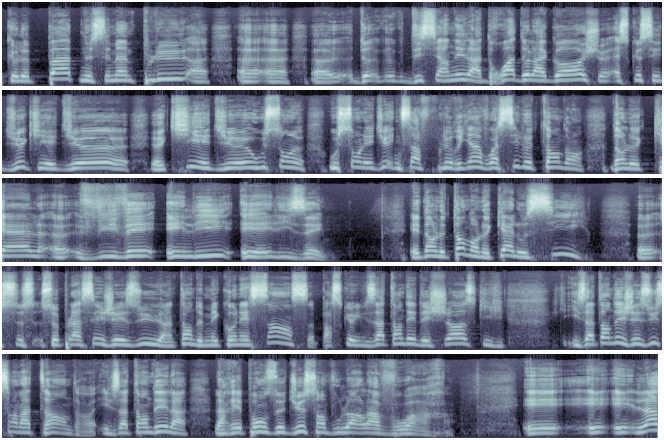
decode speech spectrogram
que le peuple ne sait même plus discerner la droite de la gauche. Est-ce que c'est Dieu qui est Dieu Qui est Dieu où sont, où sont les dieux? Ils ne savent plus rien. Voici le temps dans, dans lequel vivaient Élie et Élisée. Et dans le temps dans lequel aussi euh, se, plaçait Jésus, un temps de méconnaissance, parce qu'ils attendaient des choses, ils attendaient Jésus sans l'attendre, ils attendaient la, réponse de Dieu sans vouloir la voir. Et, là,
